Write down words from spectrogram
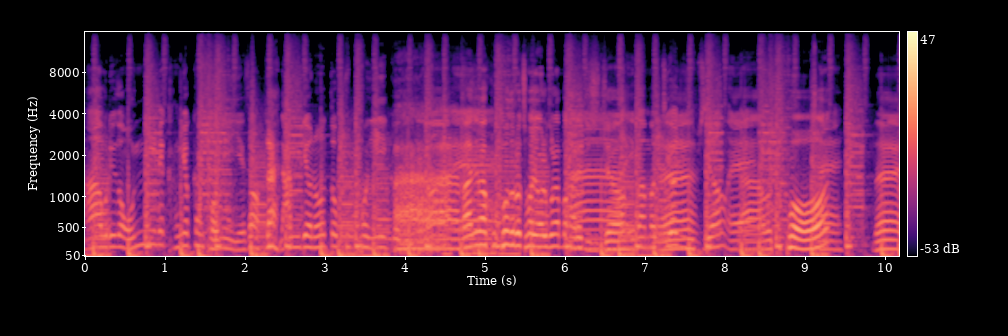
아 우리도 온님의 강력한 건의에 의해서 네. 남겨놓은 또 쿠폰이 있거든요. 아, 네. 마지막 쿠폰으로 저희 얼굴 한번 가려주시죠. 아, 이거 한번 네. 찍어주십시오. 예. 자, 오늘 쿠폰. 네. 네.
